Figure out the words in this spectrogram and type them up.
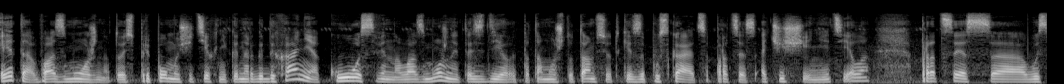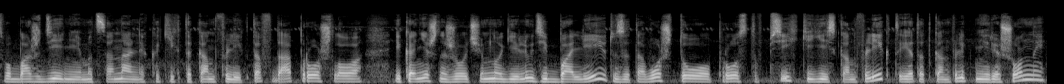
это возможно. То есть при помощи техник энергодыхания косвенно возможно это сделать, потому что там все-таки запускается процесс очищения тела, процесс э, высвобождения эмоциональных каких-то конфликтов да, прошлого. И, конечно же, очень многие люди болеют из-за того, что просто в психике есть конфликт, и этот конфликт нерешенный.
